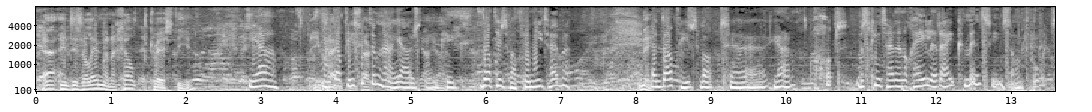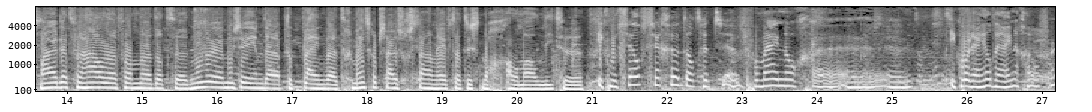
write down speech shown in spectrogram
Ja, en het is alleen maar een geldkwestie. hè? Ja, maar dat is het hem nou juist, Ja, denk ja. ik. Dat is wat we niet hebben. Nee. En dat is wat, eh, ja, god, misschien zijn er nog hele rijke mensen in Zandvoort. Maar dat verhaal eh, van eh, dat nieuwe museum daar op dat plein waar het gemeenschapshuis gestaan heeft, dat is nog allemaal niet... eh, Ik moet zelf zeggen dat het voor mij nog... eh, eh, eh, ik hoor daar heel weinig over.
